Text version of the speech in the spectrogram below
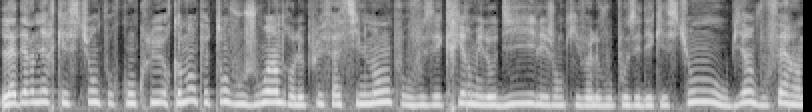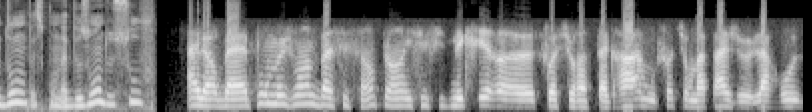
La dernière question pour conclure, comment peut-on vous joindre le plus facilement pour vous écrire Mélodie, les gens qui veulent vous poser des questions ou bien vous faire un don parce qu'on a besoin de sous? Alors, bah, pour me joindre, bah, c'est simple. Hein. Il suffit de m'écrire euh, soit sur Instagram ou soit sur ma page euh, La Rose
